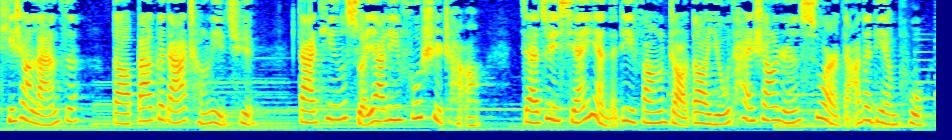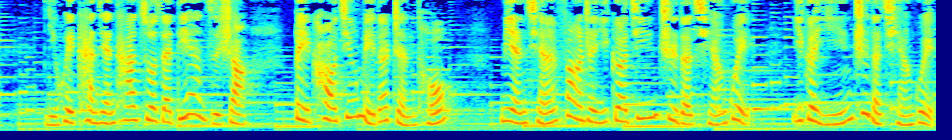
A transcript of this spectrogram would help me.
提上篮子，到巴格达城里去，打听索亚利夫市场。”在最显眼的地方找到犹太商人苏尔达的店铺，你会看见他坐在垫子上，背靠精美的枕头，面前放着一个金质的钱柜，一个银质的钱柜，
